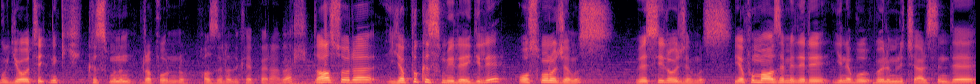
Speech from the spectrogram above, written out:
bu geoteknik kısmının raporunu hazırladık hep beraber. Daha sonra yapı kısmı ile ilgili Osman hocamız, Vesile hocamız, yapı malzemeleri yine bu bölümün içerisinde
